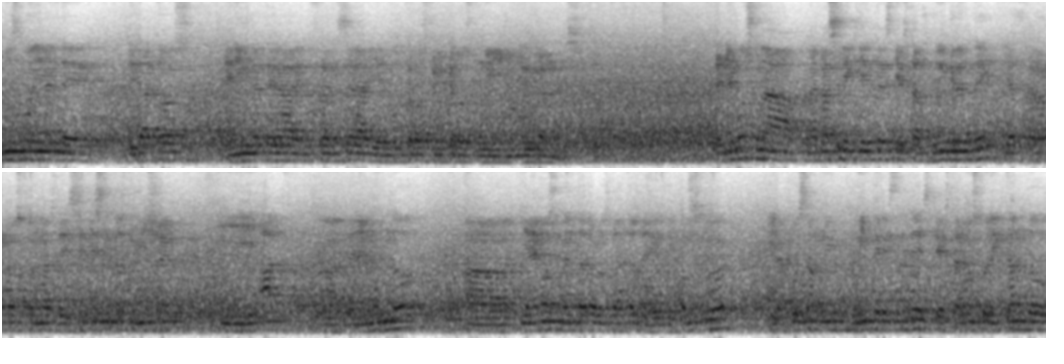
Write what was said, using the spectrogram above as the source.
mismo nivel de, de datos en Inglaterra, en Francia y en otros mercados muy, muy grandes. Tenemos una, una, base de clientes que está grande, ya trabajamos con más de 700 division y app uh, en el mundo. Uh, ya hemos aumentado los datos de, de Comscore y la cosa muy, muy interesante es que estamos conectando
